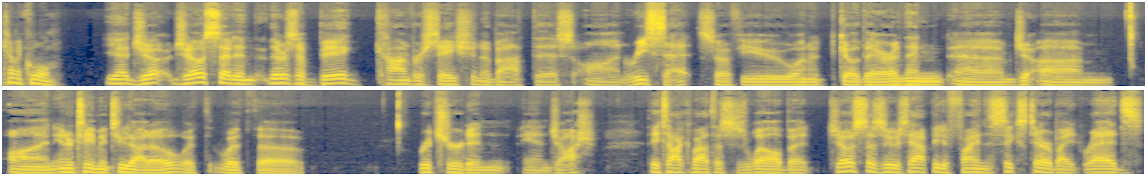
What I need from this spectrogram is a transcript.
kind of cool. Yeah, Joe, Joe said, and there's a big conversation about this on Reset. So if you want to go there, and then uh, um, on Entertainment 2.0 with with uh, Richard and and Josh, they talk about this as well. But Joe says he was happy to find the six terabyte reds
